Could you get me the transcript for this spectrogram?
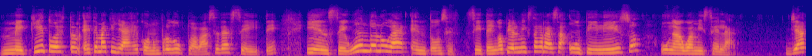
me quito este, maquillaje con un producto a base de aceite y en segundo lugar, entonces, si tengo piel mixta grasa, utilizo un agua micelar. Ya,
